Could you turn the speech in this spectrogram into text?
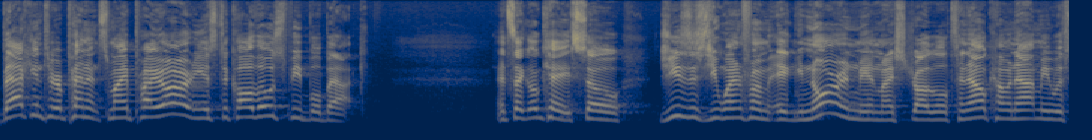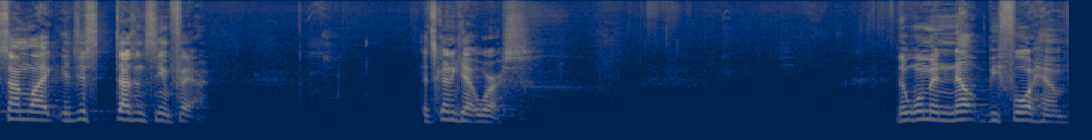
back into repentance. My priority is to call those people back. It's like, okay, so Jesus, you went from ignoring me in my struggle to now coming at me with some, like, it just doesn't seem fair. It's going to get worse. The woman knelt before him.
